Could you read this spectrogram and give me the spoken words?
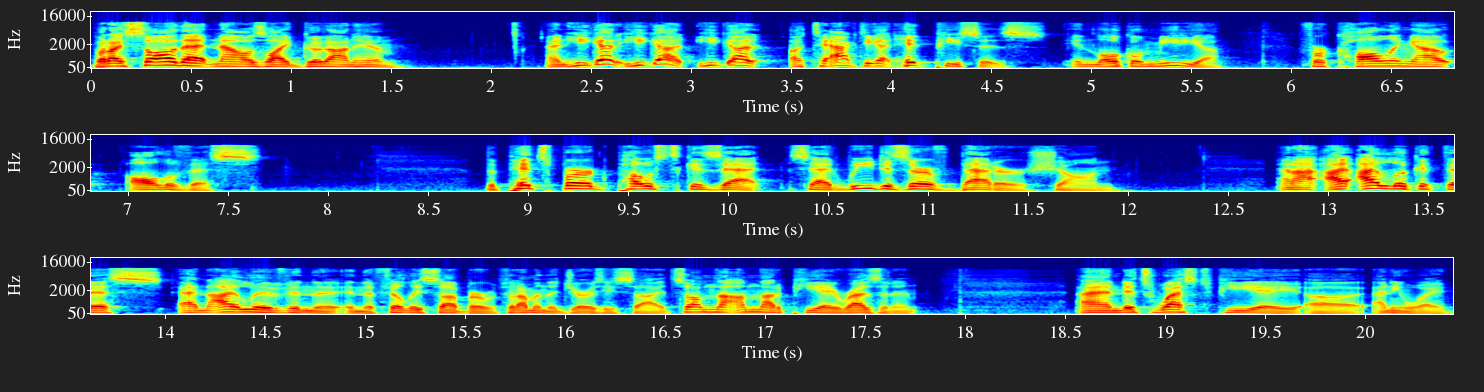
But I saw that and I was like, good on him. And he got, he got, he got attacked. He got hit pieces in local media for calling out all of this. The Pittsburgh Post Gazette said, we deserve better, Sean. And I, I look at this and I live in the, in the Philly suburbs, but I'm on the Jersey side. So I'm not, I'm not a PA resident and it's West PA uh, anyway.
